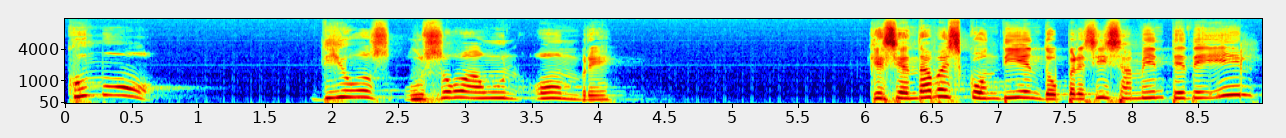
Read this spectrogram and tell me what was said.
¿Cómo Dios usó a un hombre que se andaba escondiendo precisamente de él?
